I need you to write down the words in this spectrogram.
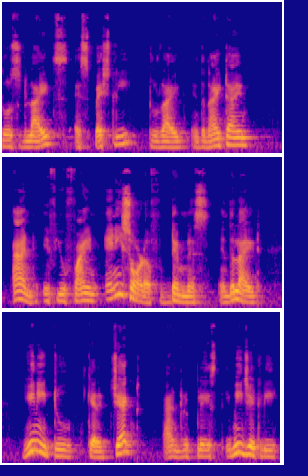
those lights, especially to ride in the nighttime. And if you find any sort of dimness in the light, you need to get it checked and replaced immediately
